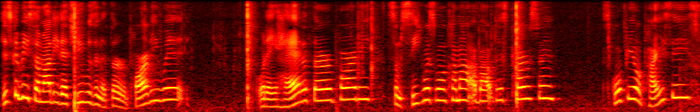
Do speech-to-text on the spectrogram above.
this could be somebody that you was in a third party with. or they had a third party. Some secrets gonna come out about this person. Scorpio Pisces.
